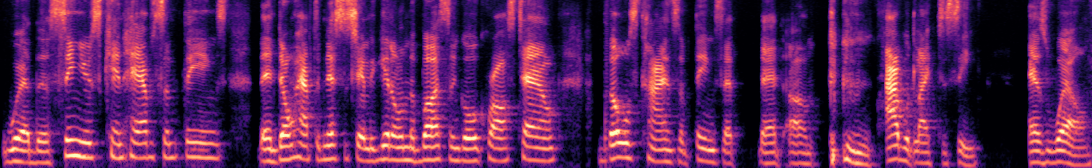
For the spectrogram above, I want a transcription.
where the seniors can have some things that don't have to necessarily get on the bus and go across town. Those kinds of things that, that um, I would like to see as well.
